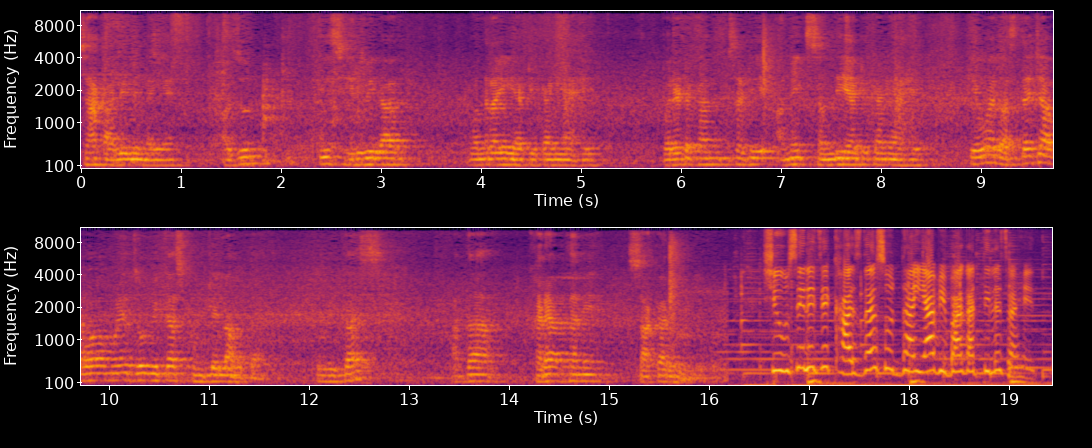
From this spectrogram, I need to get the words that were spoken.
झाक आलेली नाही आहे अजून तीच हिरवीगार वनराई या ठिकाणी आहे. पर्यटकांसाठी अनेक संधी या ठिकाणी आहेत. केवळ रस्त्याच्या अभावामुळे जो विकास खुंटलेला होता तो विकास आता खऱ्या अर्थाने साकार होतो. शिवसेनेचे खासदार सुद्धा या विभागातीलच आहेत.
